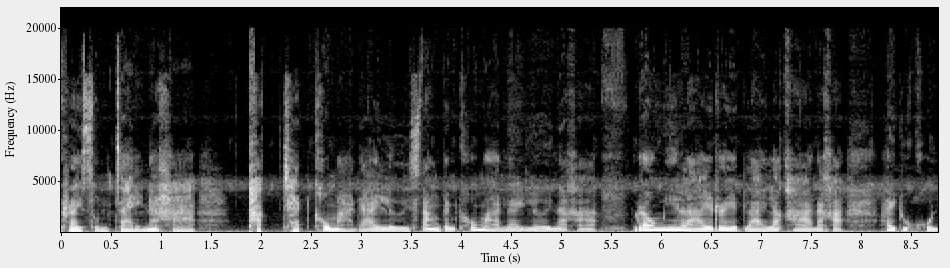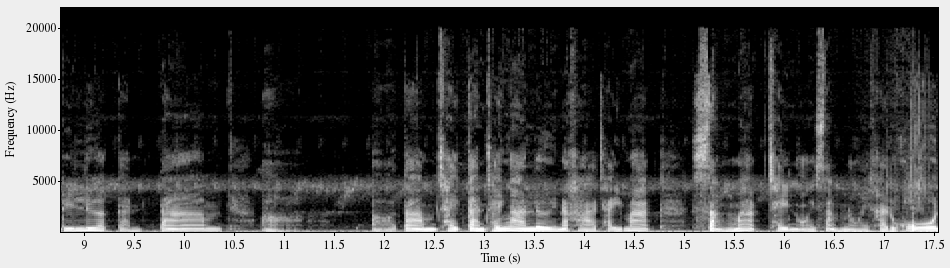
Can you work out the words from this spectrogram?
ใครสนใจนะคะทักแชทเข้ามาได้เลย สั่งกันเข้ามาได้เลยนะคะ เรามีหลายเรทหลายราคานะคะ ให้ทุกคนได้เลือกกันตามตามใช้การใช้งานเลยนะคะ ใช้มากสั่งมากใช้น้อยสั่งน้อยค่ะทุกคน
